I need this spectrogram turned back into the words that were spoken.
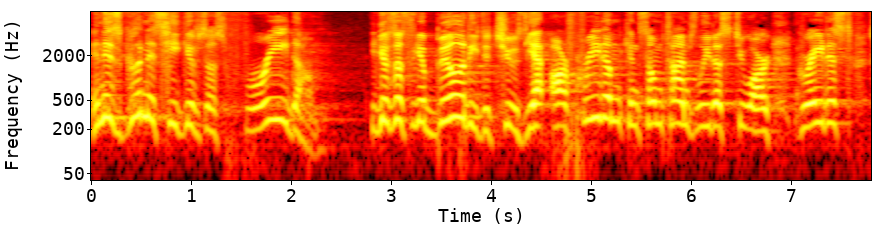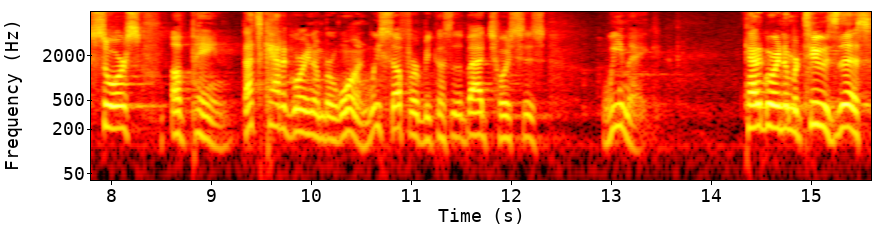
In his goodness, he gives us freedom. He gives us the ability to choose, yet our freedom can sometimes lead us to our greatest source of pain. That's category number one. We suffer because of the bad choices we make. Category number two is this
